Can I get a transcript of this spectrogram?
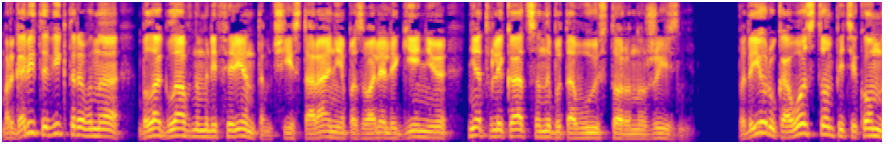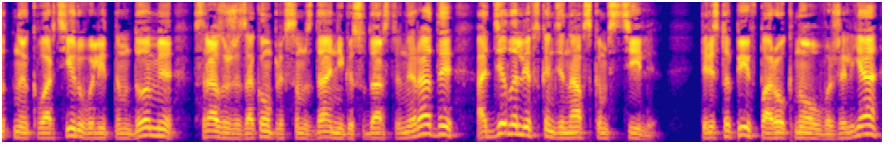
Маргарита Викторовна была главным референтом, чьи старания позволяли гению не отвлекаться на бытовую сторону жизни. Под ее руководством пятикомнатную квартиру в элитном доме сразу же за комплексом зданий Государственной Рады отделали в скандинавском стиле. Переступив порог нового жилья,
